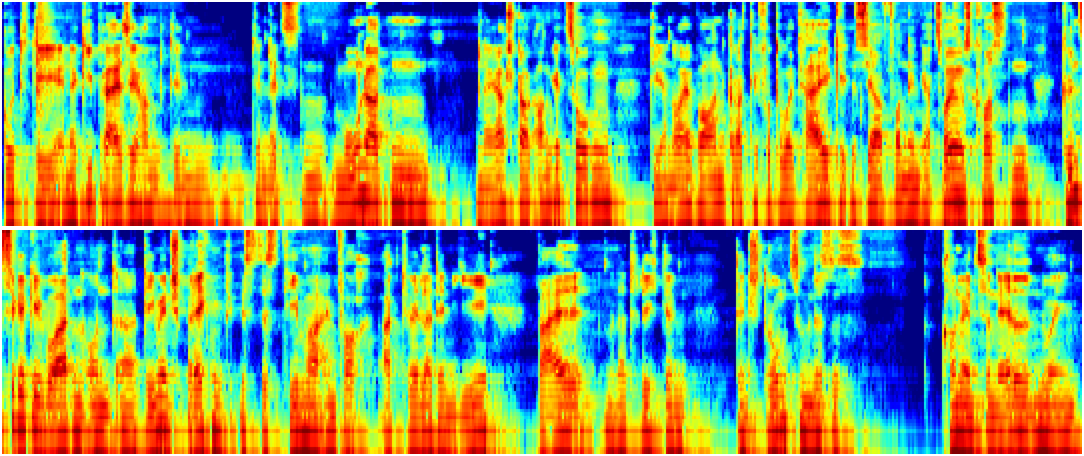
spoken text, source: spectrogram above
gut, die Energiepreise haben den, den letzten Monaten naja, stark angezogen. Die Erneuerbaren, gerade die Photovoltaik, ist ja von den Erzeugungskosten günstiger geworden und äh, dementsprechend ist das Thema einfach aktueller denn je weil man natürlich den, den Strom zumindest konventionell nur im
